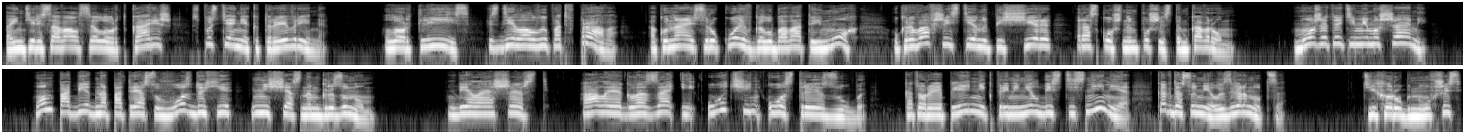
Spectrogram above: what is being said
Поинтересовался лорд Кариш спустя некоторое время. Лорд Лиис сделал выпад вправо, окунаясь рукой в голубоватый мох, укрывавший стену пещеры роскошным пушистым ковром. «Может, этими мышами?» Он победно потряс в воздухе несчастным грызуном. Белая шерсть, алые глаза и очень острые зубы, которые пленник применил без стеснения, когда сумел извернуться. Тихо ругнувшись,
